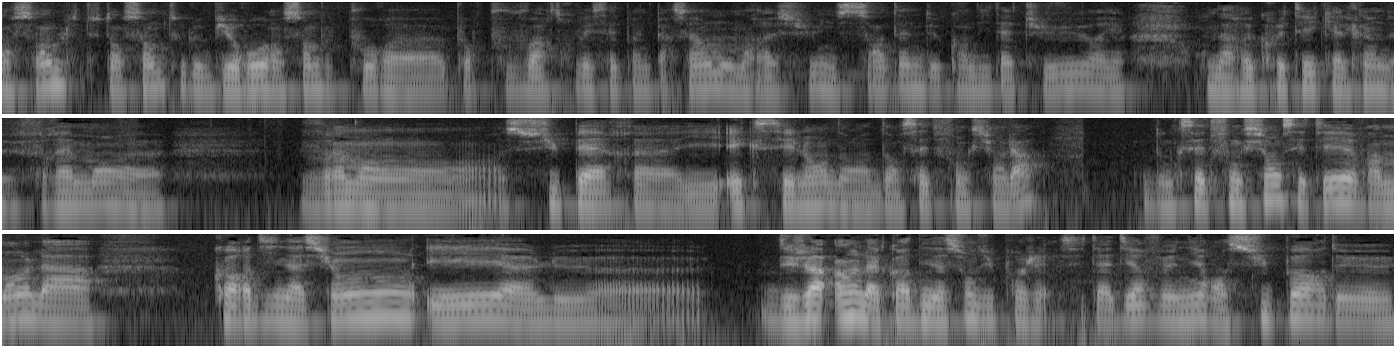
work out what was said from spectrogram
ensemble, tout ensemble, tout le bureau ensemble pour, euh, pour pouvoir trouver cette bonne personne. On a reçu une centaine de candidatures et on a recruté quelqu'un de vraiment... Euh, vraiment super euh, et excellent dans, cette fonction-là. Donc cette fonction, c'était vraiment la coordination et euh, le, euh, déjà, un, la coordination du projet, c'est-à-dire venir en support de,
